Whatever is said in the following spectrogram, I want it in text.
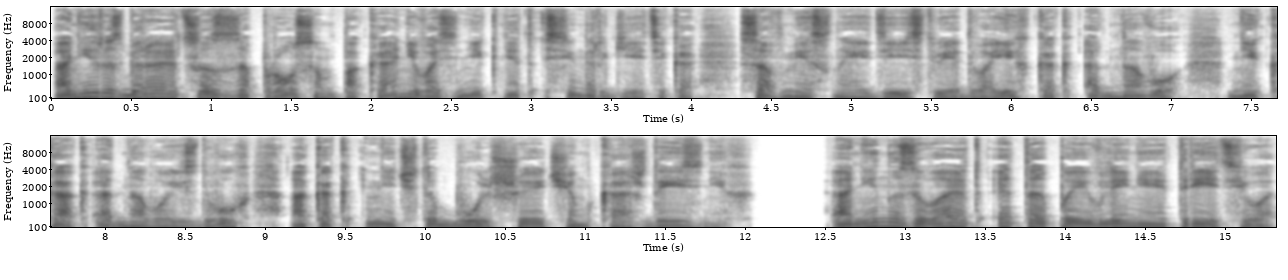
Они разбираются с запросом, пока не возникнет синергетика, совместное действие двоих как одного, не как одного из двух, а как нечто большее, чем каждый из них. Они называют это появление третьего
